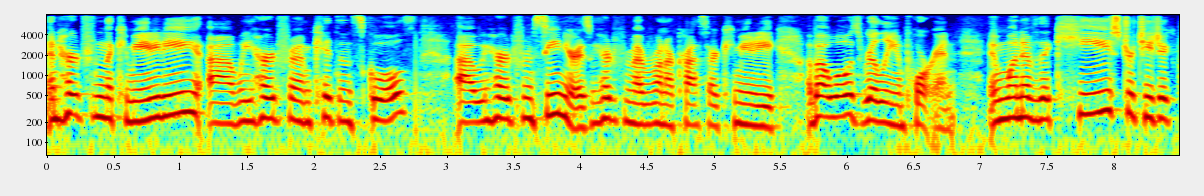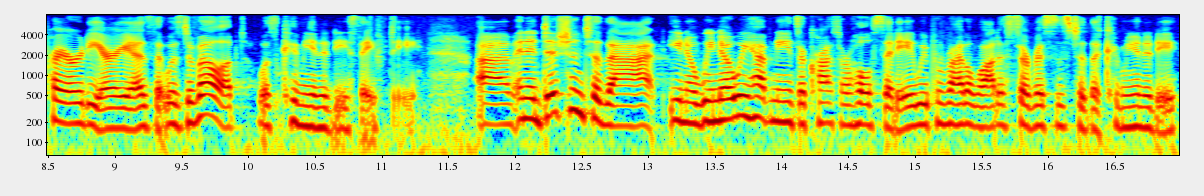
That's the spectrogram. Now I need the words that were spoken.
and heard from the community. Uh, we heard from kids in schools. Uh, we heard from seniors. We heard from everyone across our community about what was really important. And one of the key strategic priority areas that was developed was community safety. Um, in addition to that, you know, we know we have needs across our whole city. We provide a lot of services to the community.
